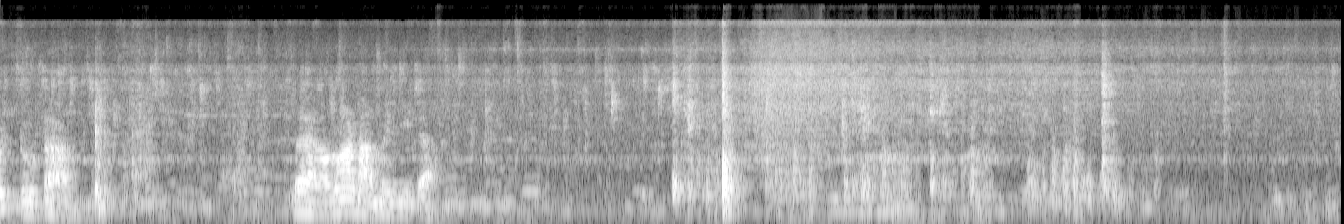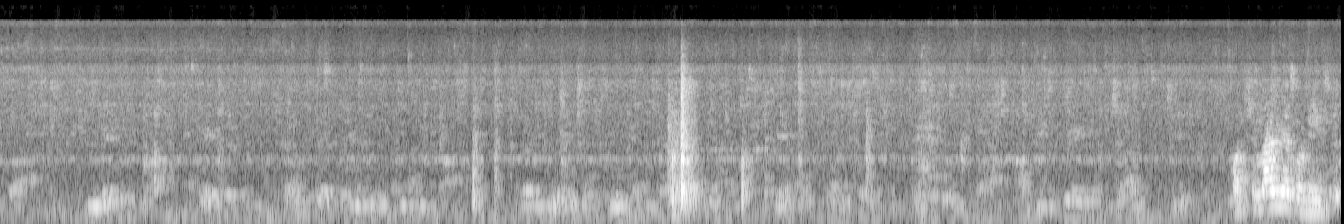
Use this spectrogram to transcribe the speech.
ഉപ്പിട്ടു കേട്ടോ വേഗം മാടാൻ കുറച്ച് മഞ്ഞപ്പൊടി ഇട്ടു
